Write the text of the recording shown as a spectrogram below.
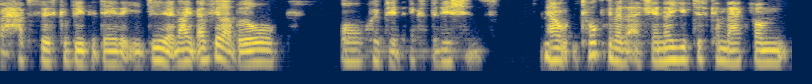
perhaps this could be the day that you do it. And I, I feel like with all, all cryptid expeditions. Now, talking about that, actually, I know you've just come back from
